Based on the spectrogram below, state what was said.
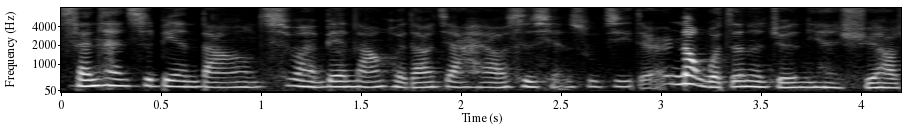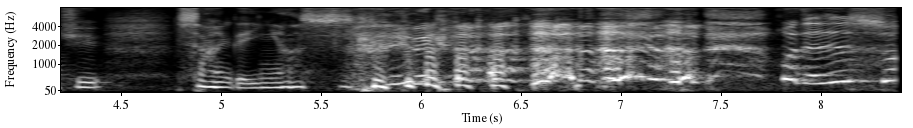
三餐吃便当，吃完便当回到家还要吃咸酥鸡的人，那我真的觉得你很需要去上一个营养师。或者是说，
